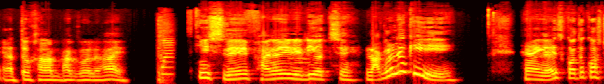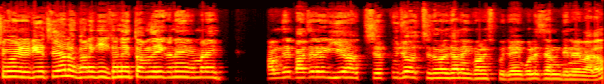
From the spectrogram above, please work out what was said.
এত খারাপ ভাগ্য হলে হয়। ইস রে ফাইনালি রেডি হচ্ছে। লাগল নাকি? হ্যাঁ গাইস কত কষ্ট করে রেডি হচ্ছে জানো? কারণ কি এখানে তো আমাদের এখানে মানে আমাদের বাজারে ইয়ে হচ্ছে, পুজো হচ্ছে, তোমরা জানোই গণেশ পুজো, আমি বলেছিলাম দিনের বেলা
